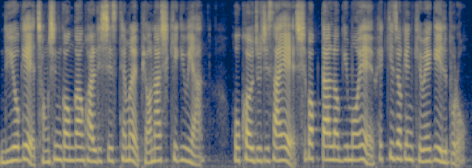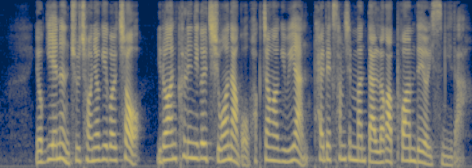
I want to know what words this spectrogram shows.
뉴욕의 정신건강 관리 시스템을 변화시키기 위한 호컬 주지사의 10억 달러 규모의 획기적인 계획의 일부로 여기에는 주 전역에 걸쳐 이러한 클리닉을 지원하고 확장하기 위한 830만 달러가 포함되어 있습니다.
